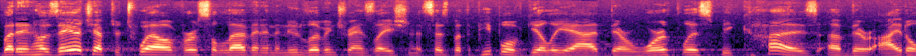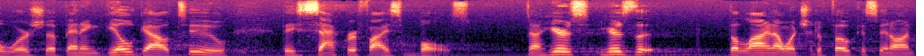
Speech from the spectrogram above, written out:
But in Hosea chapter 12, verse 11, in the New Living Translation, it says, But the people of Gilead, they're worthless because of their idol worship. And in Gilgal, too, they sacrifice bulls. Now, here's, here's the, the line I want you to focus in on.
